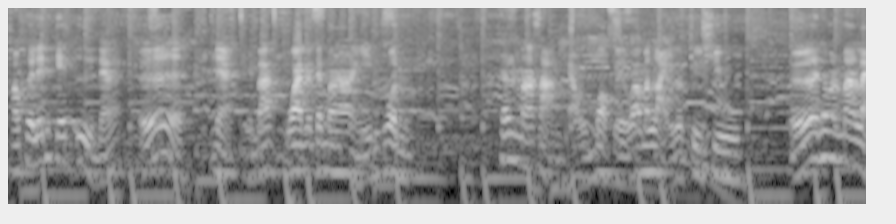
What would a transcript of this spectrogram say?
เขาเคยเล่นเกมอื่นนะ เออ เนี่ยเห็นปะวายมันจะมาอย่างนี้ทุกคน ถ้ามันมาสามแถวผมบอกเลยว่ามันไหลแบบชิวๆเออ ถ้ามันมาไหล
